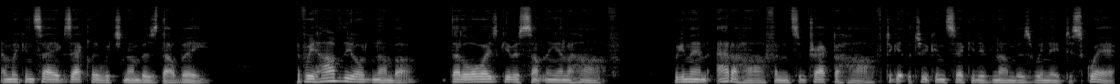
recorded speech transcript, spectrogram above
and we can say exactly which numbers they'll be. If we halve the odd number, that'll always give us something and a half. We can then add a half and subtract a half to get the two consecutive numbers we need to square.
